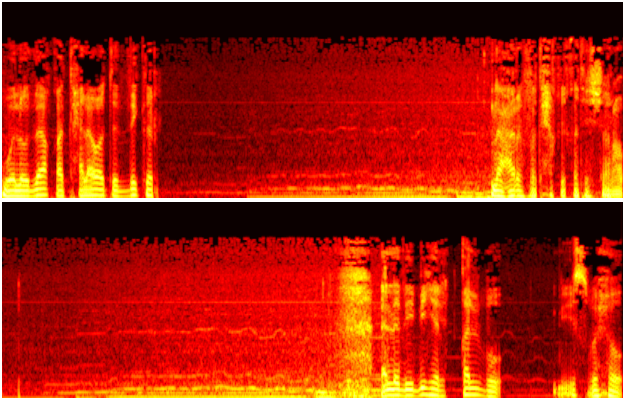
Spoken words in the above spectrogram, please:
ولو ذاقت حلاوة الذكر لعرفت حقيقة الشراب. الذي به القلب يصبح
